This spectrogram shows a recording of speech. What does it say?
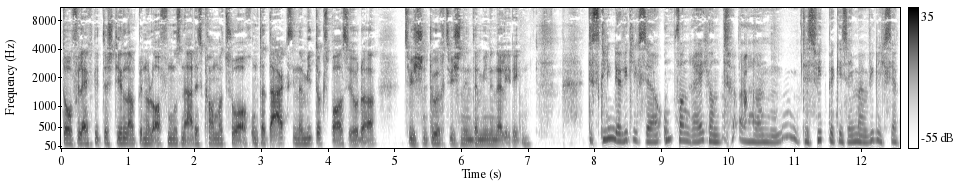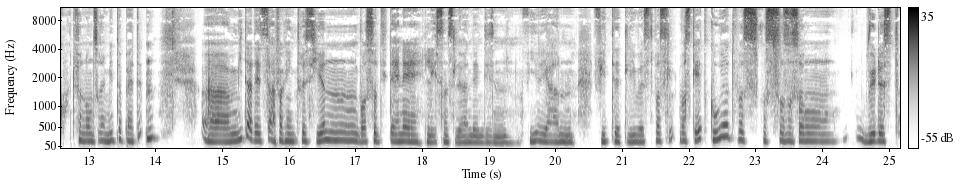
da vielleicht mit der Stirnlampe nur laufen muss. Na, das kann man so auch untertags in der Mittagspause oder zwischendurch zwischen den Terminen erledigen. Das klingt ja wirklich sehr umfangreich und ähm, das Feedback ist immer wirklich sehr gut von unseren Mitarbeitern. Äh, mich würde jetzt einfach interessieren, was so deine Lessons learned in diesen vier Jahren Fitted liebest. Was, was geht gut? Was, was sozusagen würdest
